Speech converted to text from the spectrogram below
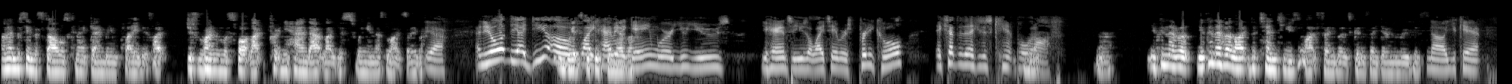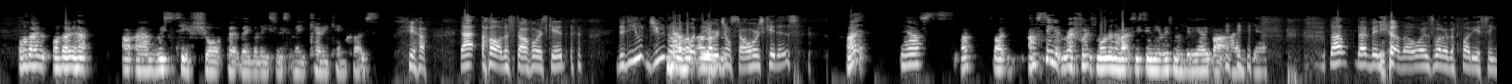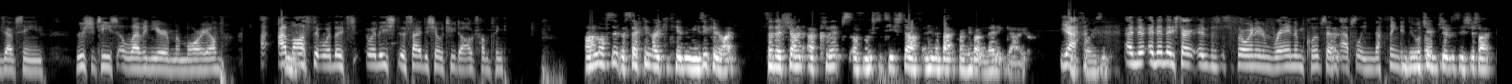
I remember seeing the Star Wars Kinect game being played. It's like just running on the spot, like putting your hand out, like just swinging this lightsaber. Yeah. And you know what? The idea of Weirdest like having a ever. game where you use your hands to use a lightsaber is pretty cool, except that they just can't pull it off. Yeah. You can never, you can never like pretend to use the lightsaber as good as they do in the movies. No, you can't. Although, although in that um, Rooster Teeth short that they released recently, Kerry came close. Yeah. That oh, the Star Wars kid. Did you do you know I love- what I the love original Star Wars kid is? I, yeah, I've, I've like I've seen it referenced more than I've actually seen the original video, but I, yeah, That that video though was one of the funniest things I've seen. Rooster Teeth's 11 year memoriam. I, I Hmm. lost it when they when they decided to show two dogs hunting. I lost it the second I could hear the music and like, so they're showing a clips of Rooster Teeth stuff, and in the background they've got Let It Go. Yeah, and then- and then they start throwing in random clips that have absolutely nothing to do with them. YouTube Chips is just like,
